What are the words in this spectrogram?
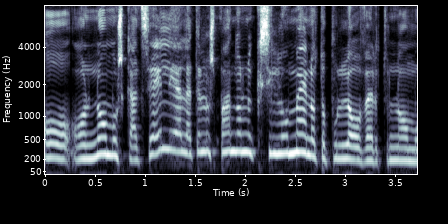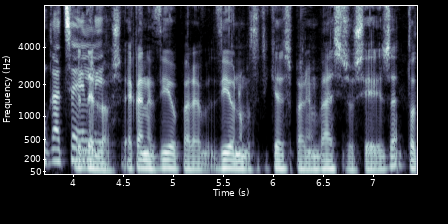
ο, ο νόμος Κατσέλη, αλλά τέλος πάντων ξυλωμένο το pullover του νόμου Κατσέλη. Εντελώς. Έκανε δύο, δύο νομοθετικές παρεμβάσεις ο ΣΥΡΙΖΑ. Το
